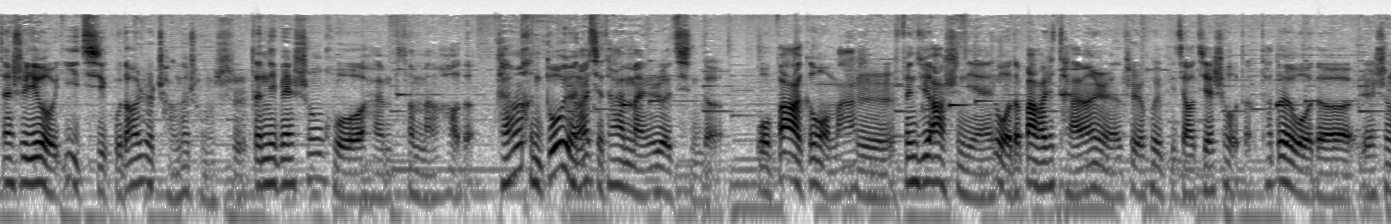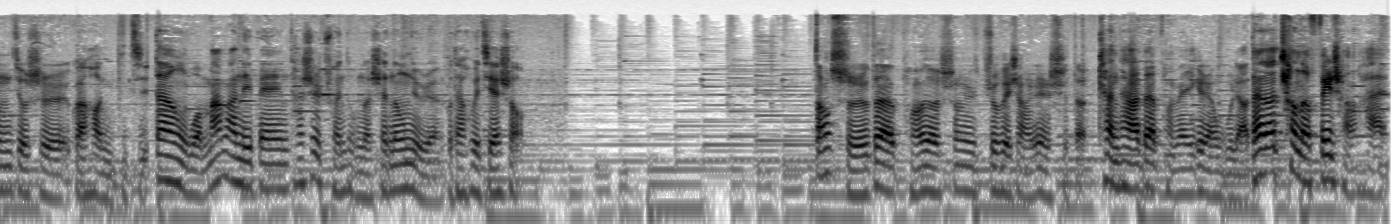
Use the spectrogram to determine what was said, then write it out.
但是又有义气、古道热肠的城市，在那边生活还算蛮好的。台湾很多元，而且他还蛮热情的。我爸跟我妈是分居二十年，我的爸爸是台湾人，是会比较接受的。他对我的人生就是管好你自己。但我妈妈那边她是传统的山东女人，不太会接受。当时在朋友的生日聚会上认识的，看他在旁边一个人无聊，但是他唱的非常嗨。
